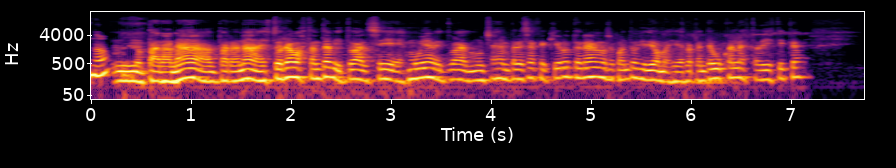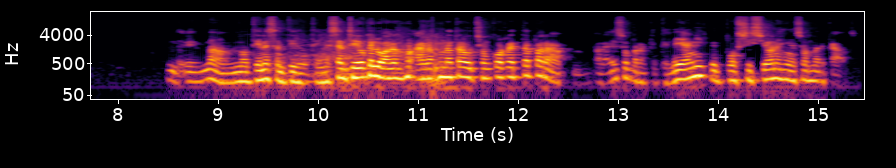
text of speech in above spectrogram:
¿no? No, para nada, para nada. Esto era bastante habitual, sí, es muy habitual. Muchas empresas que quiero tener no sé cuántos idiomas y de repente buscan la estadística. Eh, no, no tiene sentido. Tiene sentido que lo hagas, hagas una traducción correcta para, para eso, para que te lean y posiciones en esos mercados.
